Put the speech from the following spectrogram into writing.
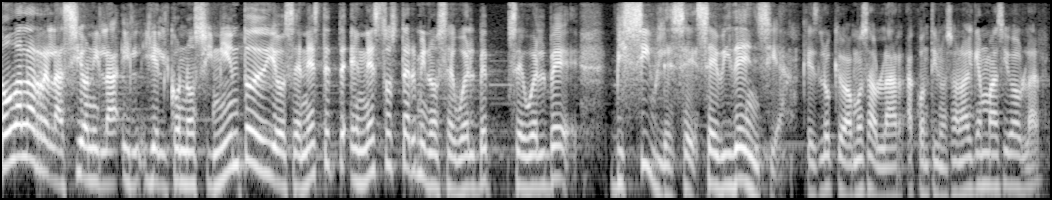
toda la relación y, el conocimiento de Dios en, este, en estos términos se vuelve, se vuelve visible, se, evidencia, que es lo que vamos a hablar a continuación. ¿Alguien más iba a hablar?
